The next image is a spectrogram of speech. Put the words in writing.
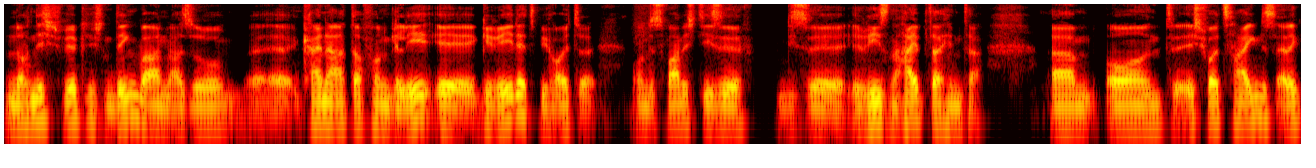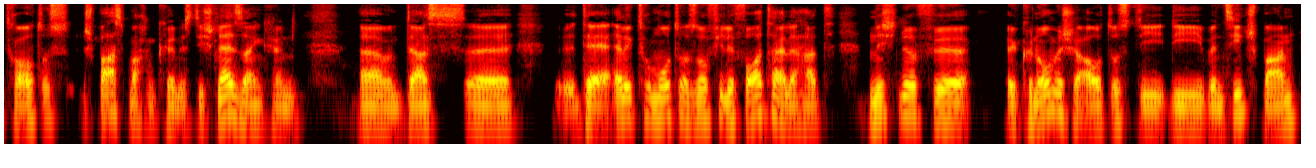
noch nicht wirklich ein Ding waren. Also äh, keiner hat davon äh, geredet wie heute. Und es war nicht diese, diese riesen Hype dahinter. Ähm, und ich wollte zeigen, dass Elektroautos Spaß machen können, dass die schnell sein können. Äh, und dass äh, der Elektromotor so viele Vorteile hat, nicht nur für ökonomische Autos, die, die Benzin sparen,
